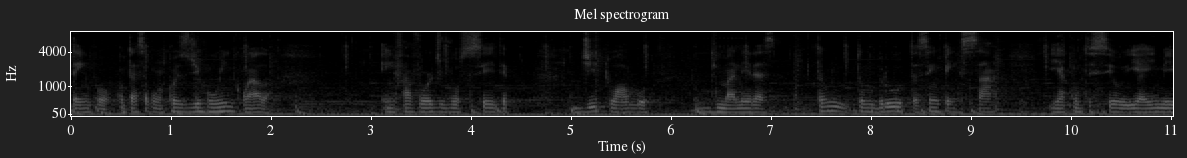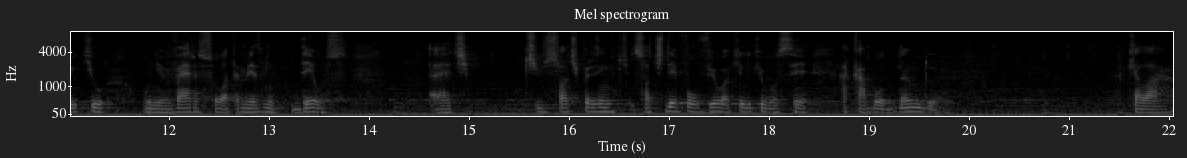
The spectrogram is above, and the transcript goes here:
tempo, acontece alguma coisa de ruim com ela em favor de você ter dito algo de maneiras tão, tão bruta, sem pensar, e aconteceu, e aí meio que o universo, ou até mesmo Deus, é, te te, só te presente, só te devolveu aquilo que você acabou dando, aquela,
